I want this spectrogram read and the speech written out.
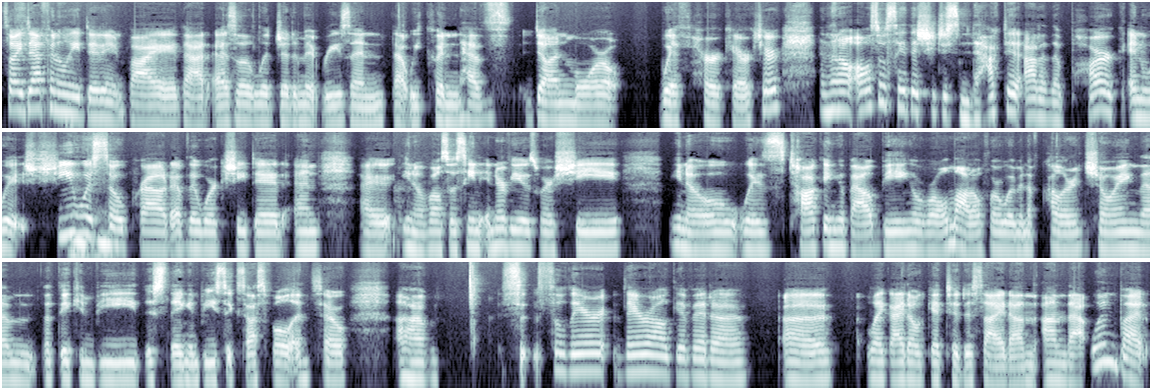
so i definitely didn't buy that as a legitimate reason that we couldn't have done more with her character and then i'll also say that she just knocked it out of the park and which she was Mhm. so proud of the work she did and i you know i've also seen interviews where she you know was talking about being a role model for women of color and showing them that they can be this thing and be successful and so um so, so there there i'll give it a uh like i don't get to decide on on that one but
